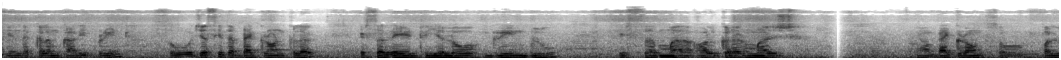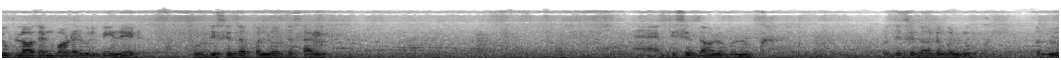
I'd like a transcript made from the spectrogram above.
again the kalamkari print so just see the background color it's a red yellow green blue it's a all color merged uh, background so pallu blouse and border will be red so this is the pallu of the sari this is the all over look so this is all over look pallu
